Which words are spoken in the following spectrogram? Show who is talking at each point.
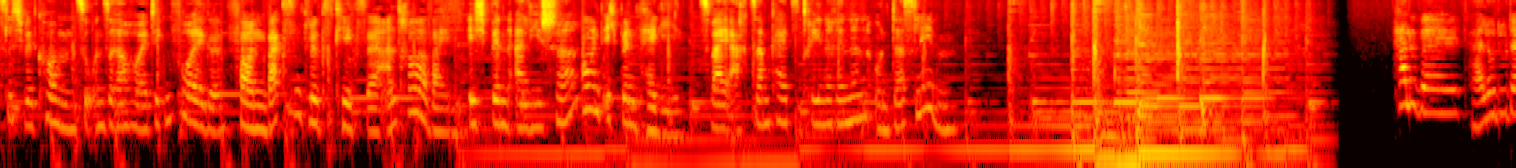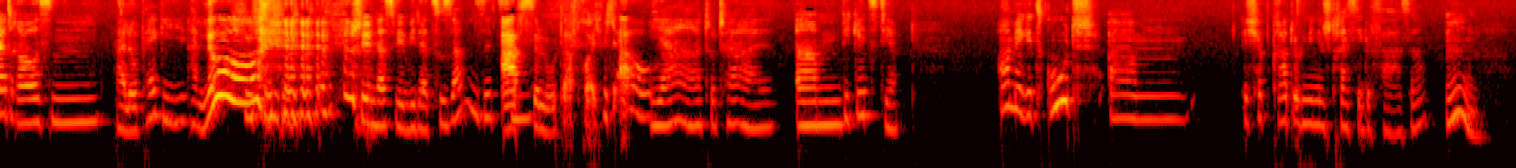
Speaker 1: herzlich willkommen zu unserer heutigen Folge
Speaker 2: von Wachsen Glückskekse an Trauerweiden.
Speaker 1: Ich bin Alicia
Speaker 2: und ich bin Peggy,
Speaker 1: zwei Achtsamkeitstrainerinnen und das Leben.
Speaker 2: Hallo Welt.
Speaker 1: Hallo du da draußen. Hallo Peggy.
Speaker 2: Hallo.
Speaker 1: Schön, dass wir wieder zusammensitzen.
Speaker 2: Absolut, da freue ich mich auch.
Speaker 1: Ja, total. Ähm, wie geht's dir?
Speaker 2: Oh, mir geht's gut. Ähm, ich habe gerade irgendwie eine stressige Phase.
Speaker 1: Mm.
